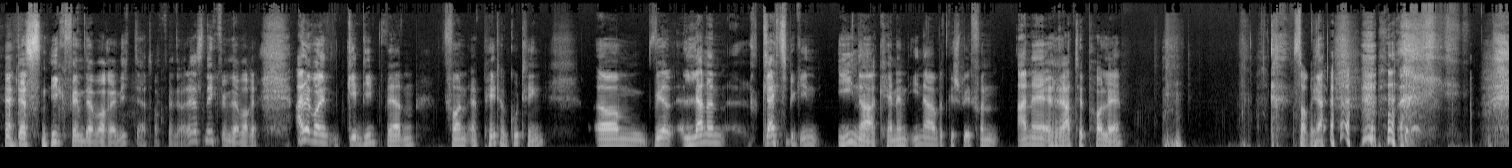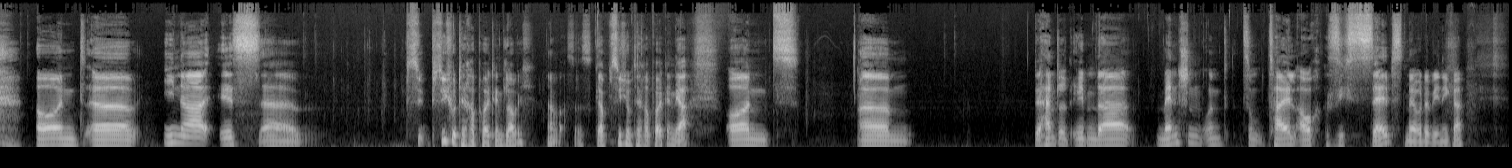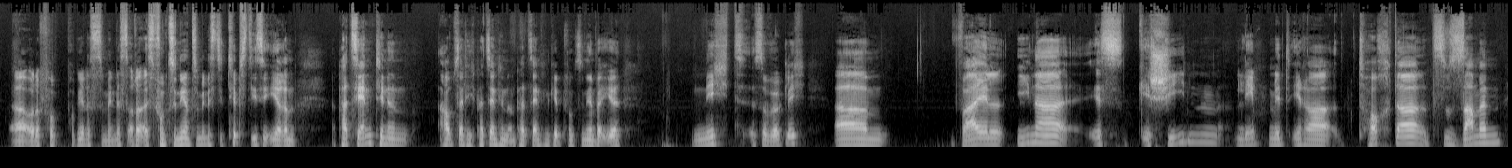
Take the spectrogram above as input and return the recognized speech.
Der Sneak-Film der Woche, nicht der Top-Film der Woche, der Sneak-Film der Woche. Alle wollen geliebt werden von äh, Peter Gutting. Ähm, wir lernen gleich zu Beginn Ina kennen. Ina wird gespielt von Anne Rattepolle. Sorry. Und äh, Ina ist äh, Psy Psychotherapeutin, glaube ich. Ja, was ist? Ich glaube, Psychotherapeutin, ja. Und ähm, behandelt eben da Menschen und zum Teil auch sich selbst mehr oder weniger. Äh, oder pro- probiert es zumindest. Oder es funktionieren zumindest die Tipps, die sie ihren Patientinnen, hauptsächlich Patientinnen und Patienten gibt, funktionieren bei ihr nicht so wirklich. Ähm, weil Ina ist geschieden, lebt mit ihrer Tochter zusammen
